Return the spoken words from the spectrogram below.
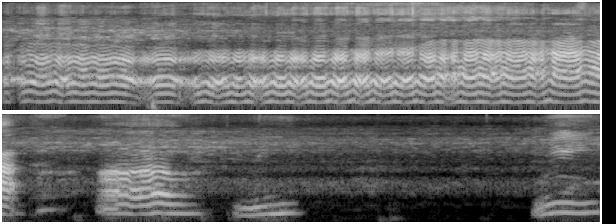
Uh, uh, me, me.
